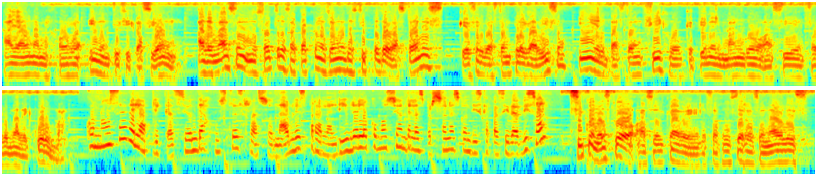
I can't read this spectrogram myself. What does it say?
haya una mejor identificación. Además, nosotros acá conocemos dos tipos de bastones, que es el bastón plegadizo y el bastón fijo que tiene el mango así en forma de curva. ¿Conoce de la aplicación de ajustes razonables para la libre locomoción de las personas con discapacidad visual? Sí conozco acerca de los ajustes razonables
